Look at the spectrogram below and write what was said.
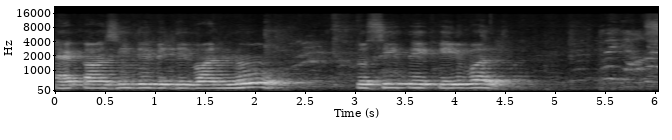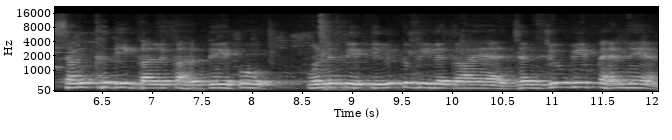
ਐ ਕਾਂਸੀ ਦੇ ਵਿਦਿਵਾਨੋ ਤੁਸੀਂ ਤੇ ਕੇਵਲ ਸੰਖ ਦੀ ਗੱਲ ਕਰਦੇ ਹੋ, ਉਹਨੇ ਤੇ ਤਿਲਕ ਵੀ ਲਗਾਇਆ, ਜੰਜੂ ਵੀ ਪਹਿਨਿਆ।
